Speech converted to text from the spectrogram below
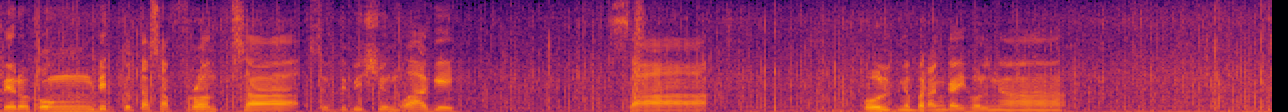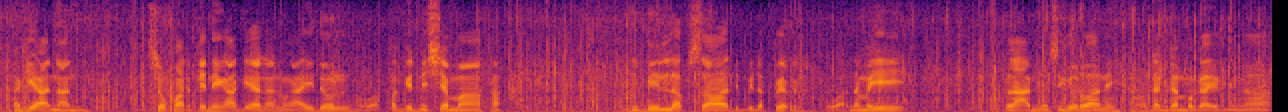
Pero kung dito ta sa front sa subdivision mo agi sa old nga barangay hall nga agianan. So far kini nga agianan mga idol, wa ni siya ma develop sa developer. Wa na may plano siguro ani. Oh, daghan pa nga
